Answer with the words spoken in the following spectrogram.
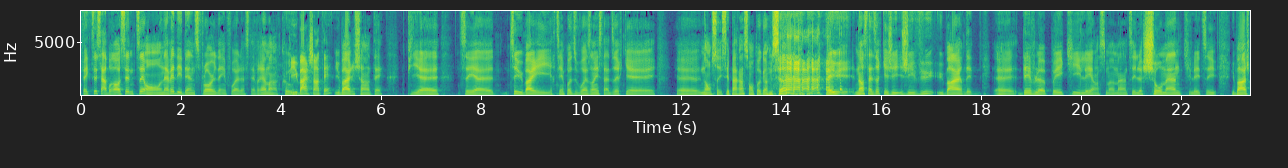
Fait que, tu sais, ça brassait. Tu sais, on avait des dance floors d'un fois, là. C'était vraiment cool. Puis Hubert chantait? Hubert, il chantait. Puis, euh, tu sais, euh, tu sais, Hubert, il retient pas du voisin, c'est-à-dire que. euh, non, ses parents sont pas comme ça. mais, mais, euh, non, c'est-à-dire que j'ai vu Hubert dé- euh, développer qui il est en ce moment, tu sais, le showman qu'il est. Tu sais, Hubert, je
